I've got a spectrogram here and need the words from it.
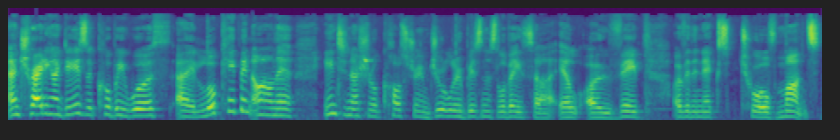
and trading ideas that could be worth a look. Keep an eye on their international costume jewellery business, Lovisa, LOV, over the next 12 months.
